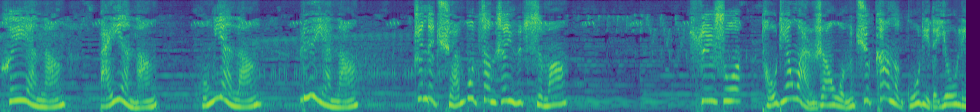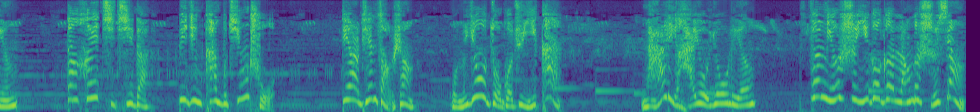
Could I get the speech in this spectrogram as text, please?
黑眼狼、白眼狼、红眼狼、绿眼狼，真的全部葬身于此吗？虽说头天晚上我们去看了谷里的幽灵，但黑漆漆的，毕竟看不清楚。第二天早上，我们又走过去一看，哪里还有幽灵？分明是一个个狼的石像，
